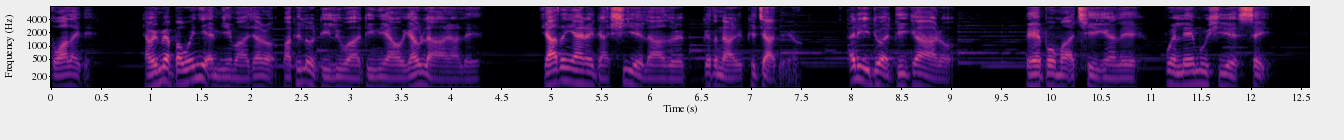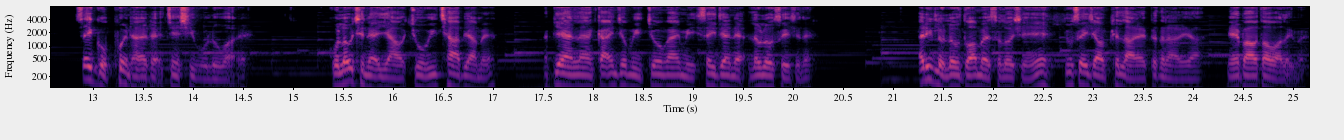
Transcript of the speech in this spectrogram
သွားလိုက်တယ်ဒါပေမဲ့ပဝင်းကြီးအမြင်မှာကျတော့ဘာဖြစ်လို့ဒီလူဟာဒီနေရာကိုရောက်လာရတာလဲရတဲ့ရလိုက်တာရှိရလားဆိုတဲ့ပြဿနာတွေဖြစ်ကြပြန်ရောအဲ့ဒီအတွက်အဓိကကတော့ဘယ်ပုံမှာအခြေခံလဲပွင့်လဲမှုရှိတဲ့စိတ်စိတ်ကိုဖွင့်ထားတဲ့အကျင့်ရှိဖို့လိုပါတယ်ကိုလှုပ်ချင်တဲ့အရာကိုကြိုပြီးချပြမယ် အပြန်အလှန်ကိုင်းကြုံပြီးကြုံကိုင်းပြီးစိတ်ဓာတ်နဲ့လှုပ်လှုပ်စေခြင်းနဲ့အဲ့ဒီလိုလှုပ်သွားမယ်ဆိုလို့ရှိရင်လူစိတ်ကြောင့်ဖြစ်လာတဲ့ပြဿနာတွေကငယ်ပါတော့ပါလိမ့်မယ်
